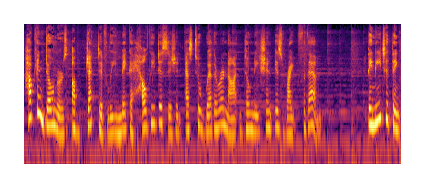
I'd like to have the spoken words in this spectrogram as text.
How can donors objectively make a healthy decision as to whether or not donation is right for them? They need to think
